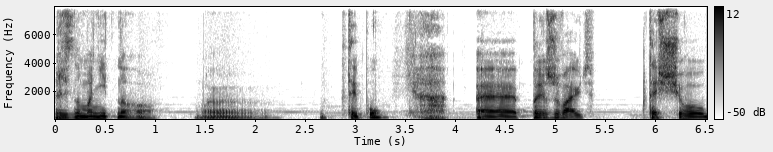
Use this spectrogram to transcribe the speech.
різноманітного е, типу, е, переживають те, що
